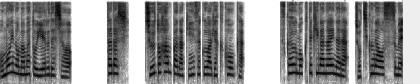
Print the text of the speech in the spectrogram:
思いのままと言えるでしょう。ただし、中途半端な金策は逆効果。使う目的がないなら貯蓄がおすすめ。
